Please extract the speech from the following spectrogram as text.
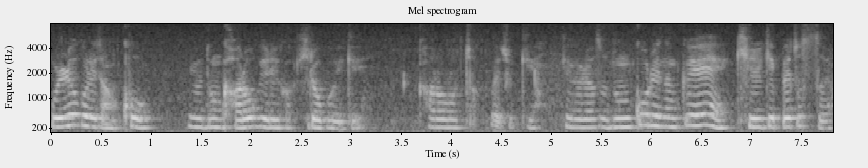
올려 그리지 않고 이 눈 가로 길이가 길어 보이게 가로로 쫙 빼줄게요. 이렇게 그래서 눈꼬리는 꽤 길게 빼줬어요.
